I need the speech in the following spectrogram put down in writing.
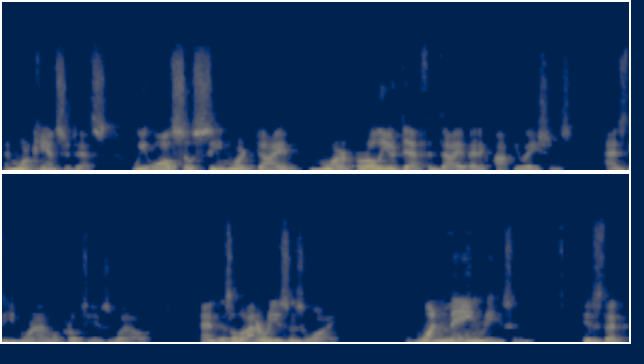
and more cancer deaths. We also see more di- more earlier death in diabetic populations as they eat more animal protein as well. And there's a lot of reasons why. One main reason is that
